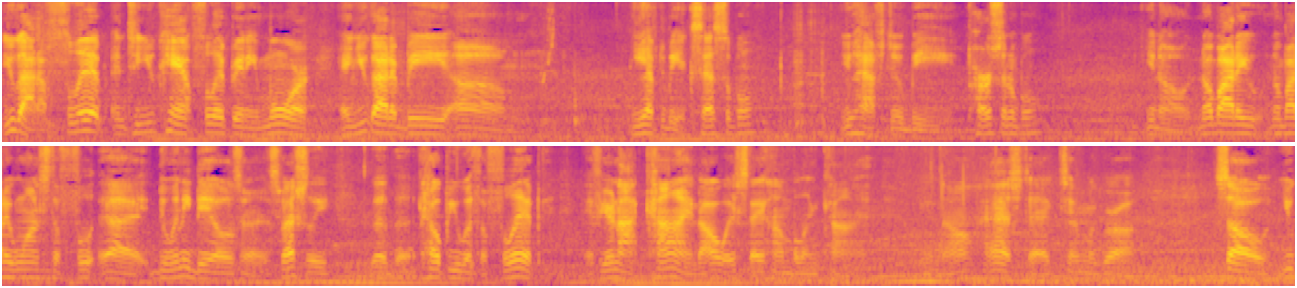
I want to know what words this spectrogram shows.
You got to flip until you can't flip anymore. And you got to be, um, you have to be accessible. You have to be personable. You know, nobody nobody wants to fl- uh, do any deals or especially the, the help you with a flip if you're not kind. Always stay humble and kind. You know, hashtag Tim McGraw. So you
